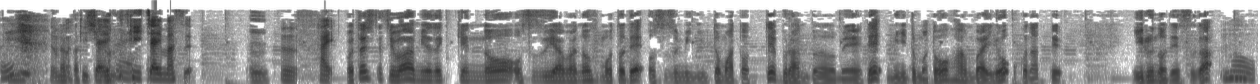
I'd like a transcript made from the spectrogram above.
え？聞いちゃい、聞いちゃいます。うん。うん。はい。私たちは宮崎県のお鈴山のふもとでお鈴ミニトマトってブランド名でミニトマトを販売を行っているのですが、う。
